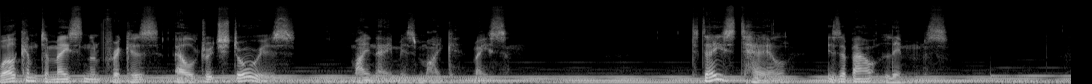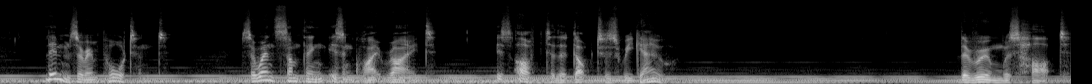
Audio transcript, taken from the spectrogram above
Welcome to Mason and Fricker's Eldritch Stories. My name is Mike Mason. Today's tale is about limbs. Limbs are important, so when something isn't quite right, it's off to the doctors we go. The room was hot.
